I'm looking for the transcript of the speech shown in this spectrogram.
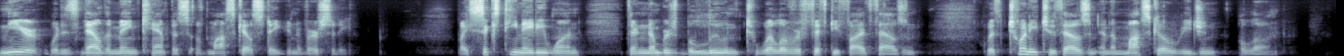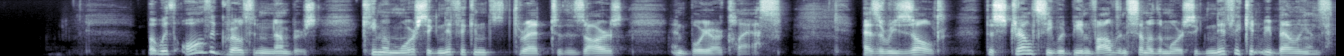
near what is now the main campus of Moscow State University. By 1681, their numbers ballooned to well over 55,000, with 22,000 in the Moscow region alone. But with all the growth in numbers came a more significant threat to the czars and boyar class. As a result, the Streltsy would be involved in some of the more significant rebellions,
